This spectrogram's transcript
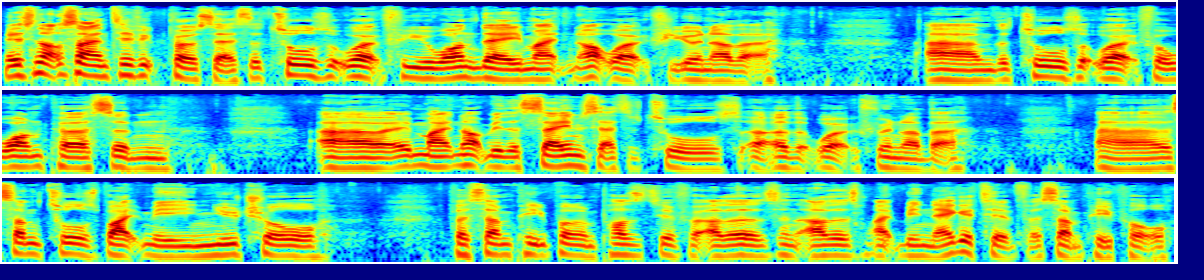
it's not scientific process. The tools that work for you one day might not work for you another. Um, the tools that work for one person uh, it might not be the same set of tools uh, that work for another. Uh, some tools might be neutral for some people and positive for others, and others might be negative for some people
